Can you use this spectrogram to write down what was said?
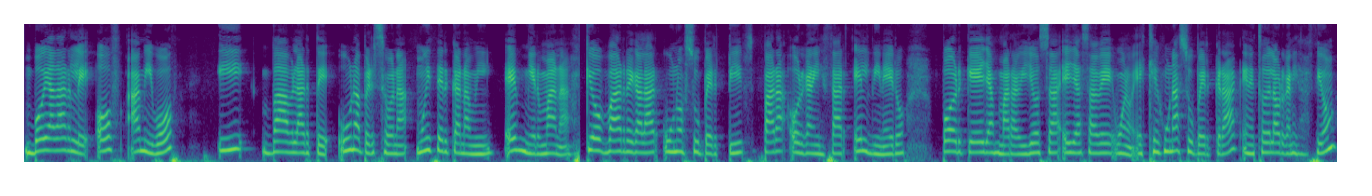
voy a darle off a mi voz y va a hablarte una persona muy cercana a mí, es mi hermana, que os va a regalar unos super tips para organizar el dinero porque ella es maravillosa, ella sabe, bueno, es que es una super crack en esto de la organización.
